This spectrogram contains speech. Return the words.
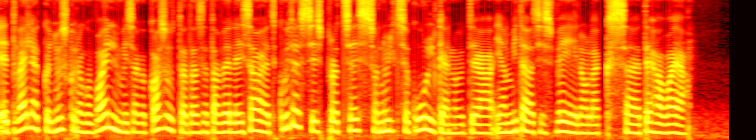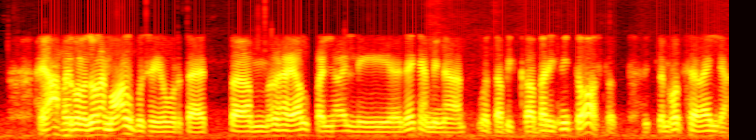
et väljak on justkui nagu valmis, aga kasutada seda veel ei saa, et kuidas siis protsess on üldse kulgenud ja, ja mida siis veel oleks teha vaja? jah, võib-olla tuleme alguse juurde, et ähm, ühe jalgpallihalli tegemine võtab ikka päris mitu aastat, ütleme otse välja.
